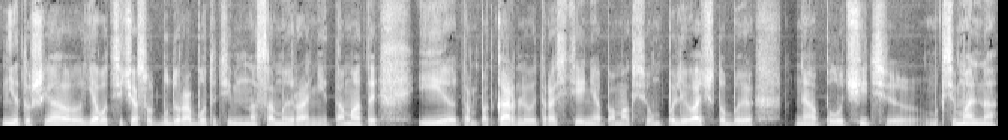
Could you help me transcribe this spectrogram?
Нет уж, я, я вот сейчас вот буду работать именно на самые ранние томаты и там подкармливать растения, по максимуму поливать, чтобы э, получить э, максимально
